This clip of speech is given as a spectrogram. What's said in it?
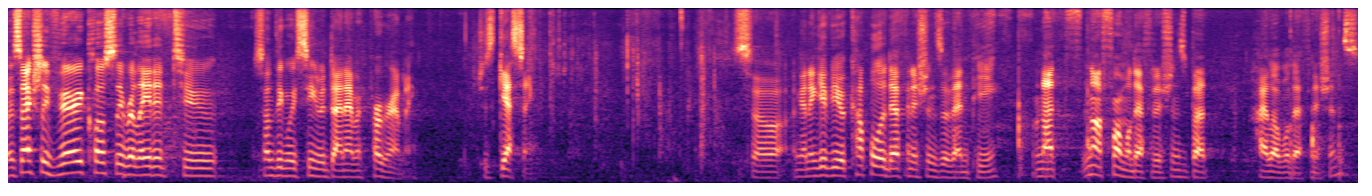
It's actually very closely related to something we've seen with dynamic programming, which is guessing. So I'm going to give you a couple of definitions of NP. Not, not formal definitions, but high-level definitions.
